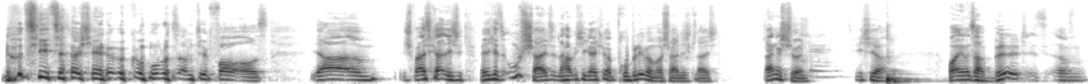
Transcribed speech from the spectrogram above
Nutze jetzt euch den Ökomodus am TV aus. Ja, ähm, ich weiß gar nicht, wenn ich jetzt umschalte, dann habe ich hier gleich mal Probleme wahrscheinlich gleich. Dankeschön. Jetzt krieg ich hier. Vor allem unser Bild ist ähm,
